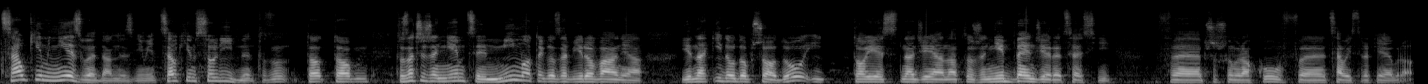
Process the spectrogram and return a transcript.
całkiem niezłe dane z Niemiec, całkiem solidne. To, to, to, to znaczy, że Niemcy mimo tego zawirowania jednak idą do przodu i to jest nadzieja na to, że nie będzie recesji w e, przyszłym roku w e, całej strefie euro.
